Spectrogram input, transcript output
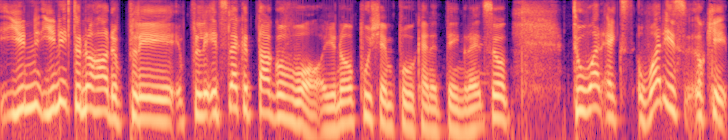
you you need to know how to play play. It's like a tug of war, you know, push and pull kind of thing, right? So, to what ex? What is okay?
